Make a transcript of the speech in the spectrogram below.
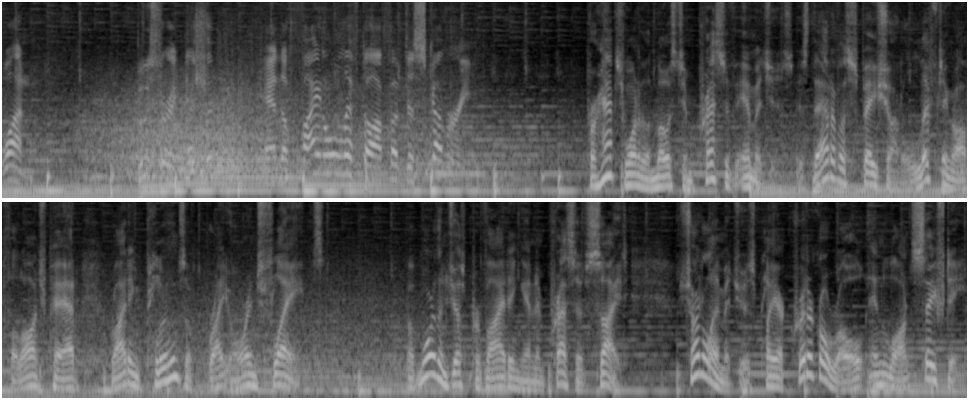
one. Booster ignition and the final liftoff of Discovery. Perhaps one of the most impressive images is that of a space shuttle lifting off the launch pad, riding plumes of bright orange flames. But more than just providing an impressive sight, shuttle images play a critical role in launch safety.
